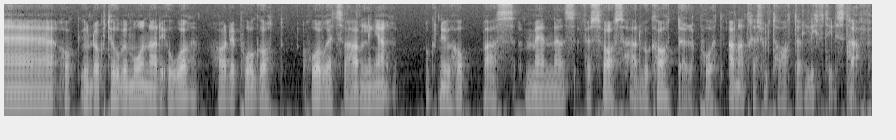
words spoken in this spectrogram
Eh, och under oktober månad i år har det pågått hovrättsförhandlingar och nu hoppas männens försvarsadvokater på ett annat resultat än livstidsstraff.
